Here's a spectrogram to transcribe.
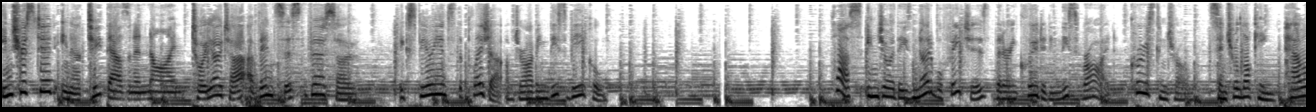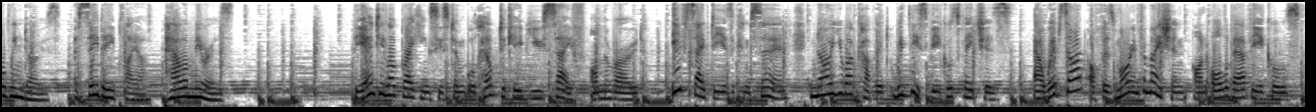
Interested in a 2009 Toyota Avensis Verso? Experience the pleasure of driving this vehicle. Plus, enjoy these notable features that are included in this ride. Cruise control, central locking, power windows, a CD player, power mirrors. The anti-lock braking system will help to keep you safe on the road. If safety is a concern, know you are covered with this vehicle's features. Our website offers more information on all of our vehicles.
